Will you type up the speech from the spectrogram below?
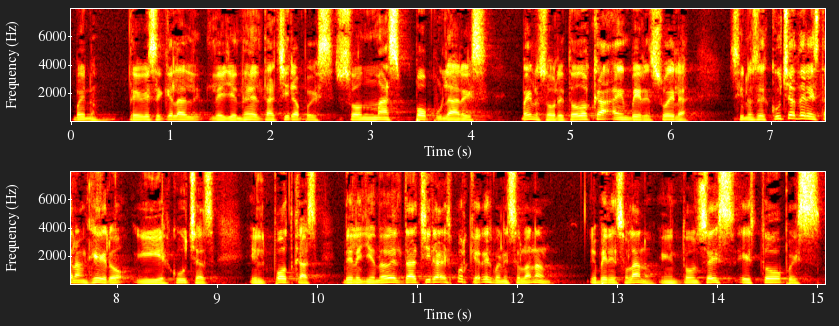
Bueno, debe ser que las leyendas del Táchira pues son más populares bueno, sobre todo acá en Venezuela. Si nos escuchas del extranjero y escuchas el podcast de Leyenda del Táchira es porque eres venezolano, venezolano. Entonces, esto pues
